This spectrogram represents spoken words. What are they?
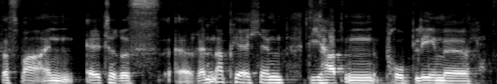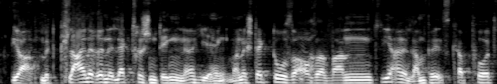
das war ein älteres äh, Rentnerpärchen, die hatten Probleme ja, mit kleineren elektrischen Dingen. Ne? Hier hängt mal eine Steckdose ja. aus der Wand, die eine Lampe ist kaputt.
